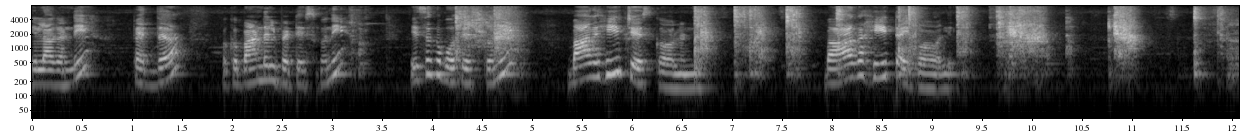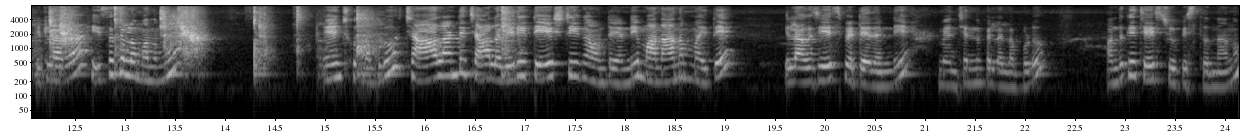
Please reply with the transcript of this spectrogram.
ఇలాగండి పెద్ద ఒక బాండలు పెట్టేసుకొని ఇసుక పోసేసుకొని బాగా హీట్ చేసుకోవాలండి. బాగా హీట్ అయిపోవాలి. ఇట్లాగా ఇసుకలో మనము వేయించుకున్నప్పుడు చాలా అంటే చాలా వెరీ టేస్టీగా ఉంటాయండి. మా నాన్నమ్మ అయితే ఇలాగ చేసి పెట్టేదండి. మేము చిన్నపిల్లలప్పుడు. అందుకే చేసి చూపిస్తున్నాను.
